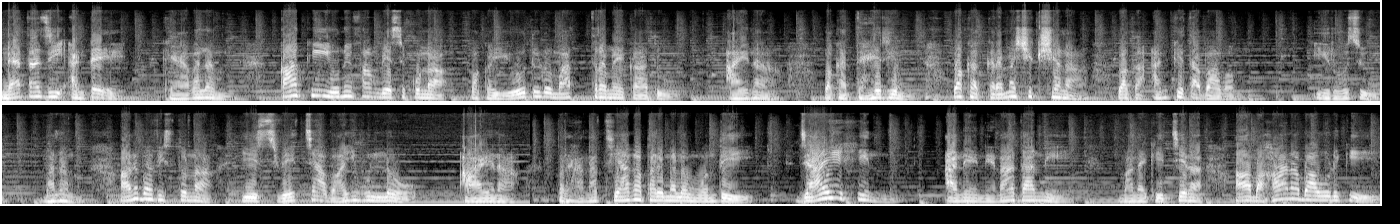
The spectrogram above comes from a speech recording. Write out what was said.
నేతాజీ అంటే కేవలం కాకి యూనిఫామ్ వేసుకున్న ఒక యోధుడు మాత్రమే కాదు ఆయన ఒక ధైర్యం ఒక క్రమశిక్షణ ఒక అంకిత భావం ఈరోజు మనం అనుభవిస్తున్న ఈ స్వేచ్ఛా వాయువుల్లో ఆయన ప్రాణత్యాగ పరిమళం ఉంది. జై హింద్! అనే నినాదాన్ని మనకిచ్చిన ఆ మహానుభావుడికి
